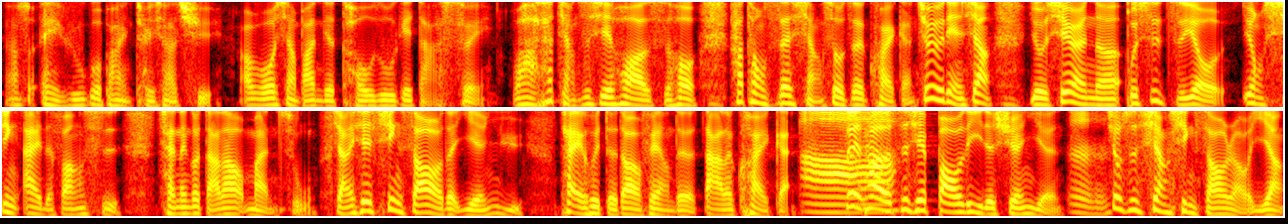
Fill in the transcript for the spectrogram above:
然后说：“哎、欸，如果把你推下去啊，我想把你的头颅给打碎。”哇，他讲这些话的时候，他同时在享受这个快感，就有点像有些人呢，不是只有用性爱的方式才能够达到满足，讲一些性骚扰的言语，他也会得到非常的大的快感。哦、所以他的这些暴力的宣言，嗯，就是像性骚扰一样，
